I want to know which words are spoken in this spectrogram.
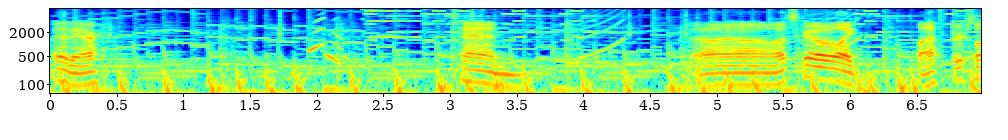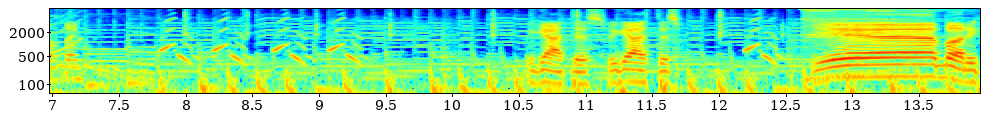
There they are. 10. Uh, let's go, like, left or something. We got this, we got this. Yeah, buddy.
